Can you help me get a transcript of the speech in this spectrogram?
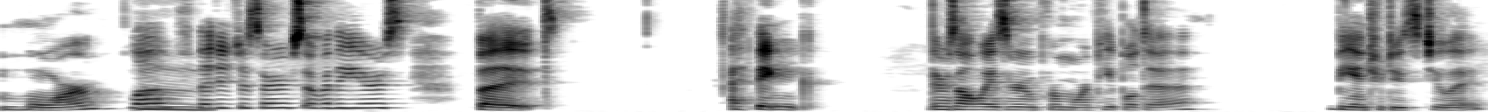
more love Mm. that it deserves over the years, but I think there's always room for more people to be introduced to it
